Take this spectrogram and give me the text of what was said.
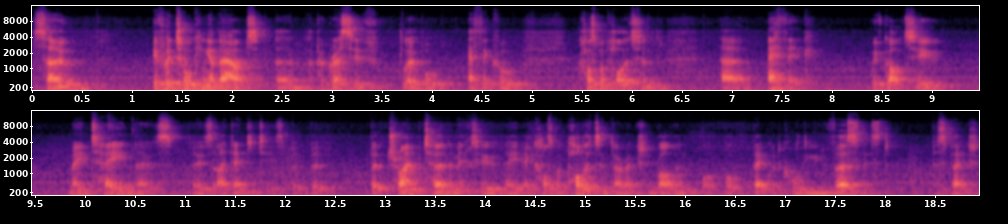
So if we're talking about um, a progressive, global, ethical, cosmopolitan uh, ethic, we've got to maintain those, those identities, but, but, but try and turn them into a, a cosmopolitan direction rather than what, what Beck would call a universalist perspective,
